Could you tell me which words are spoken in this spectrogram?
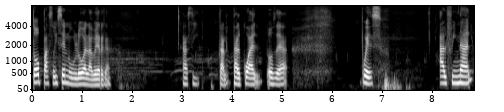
Todo pasó y se nubló a la verga. Así, tal, tal cual. O sea, pues al final,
